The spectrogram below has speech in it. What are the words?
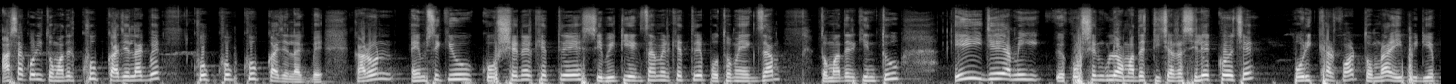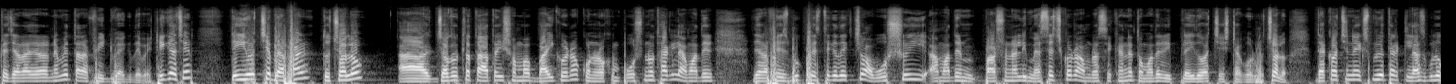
আশা করি তোমাদের খুব কাজে লাগবে। খুব খুব খুব কাজে লাগবে। কারণ এমসিকিউ কোশ্চেনের ক্ষেত্রে সিবিটি এক্সামের ক্ষেত্রে, প্রথমে এক্সাম তোমাদের কিন্তু এই যে আমি কোশ্চেনগুলো আমাদের টিচাররা সিলেক্ট করেছে পরীক্ষার পর তোমরা এই পিডিএফটা যারা যারা নেবে তারা ফিডব্যাক দেবে, ঠিক আছে? তো এই হচ্ছে ব্যাপার। তো চলো যতটা তাড়াতাড়ি সম্ভব বাই করে নাও, কোনো রকম প্রশ্ন থাকলে আমাদের যারা ফেসবুক পেজ থেকে দেখছ, অবশ্যই আমাদের পার্সোনালি মেসেজ করো, আমরা সেখানে তোমাদের রিপ্লাই দেওয়ার চেষ্টা করব। চলো, দেখা হচ্ছে নেক্সট ভিডিও তার ক্লাসগুলো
